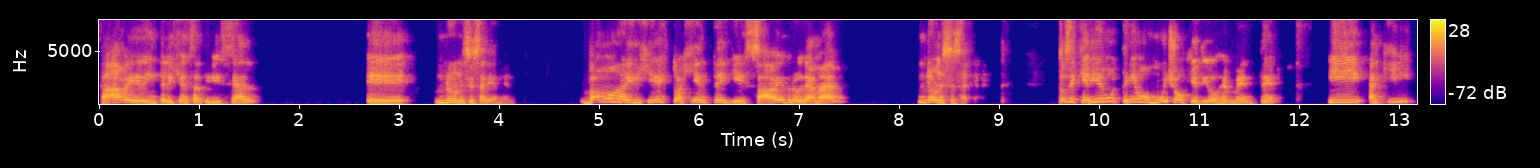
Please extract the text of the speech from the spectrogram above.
sabe de inteligencia artificial? Eh, no necesariamente. ¿Vamos a dirigir esto a gente que sabe programar? No necesariamente. Entonces queríamos, teníamos muchos objetivos en mente y aquí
